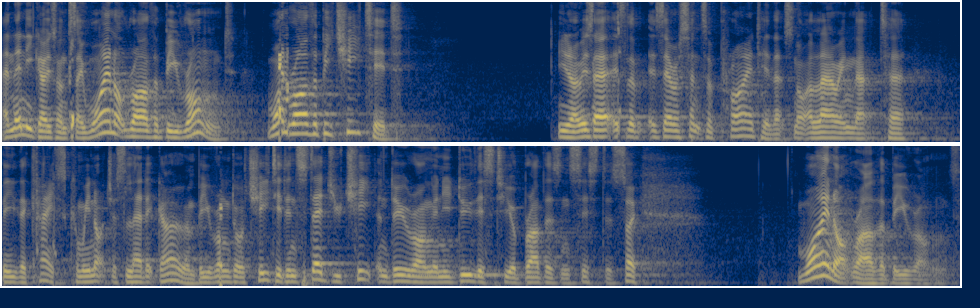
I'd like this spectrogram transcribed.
And then he goes on to say, why not rather be wronged? Why rather be cheated? You know, is there, is, there, is there a sense of pride here that's not allowing that to be the case? Can we not just let it go and be wronged or cheated? Instead, you cheat and do wrong, and you do this to your brothers and sisters. So, why not rather be wronged?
